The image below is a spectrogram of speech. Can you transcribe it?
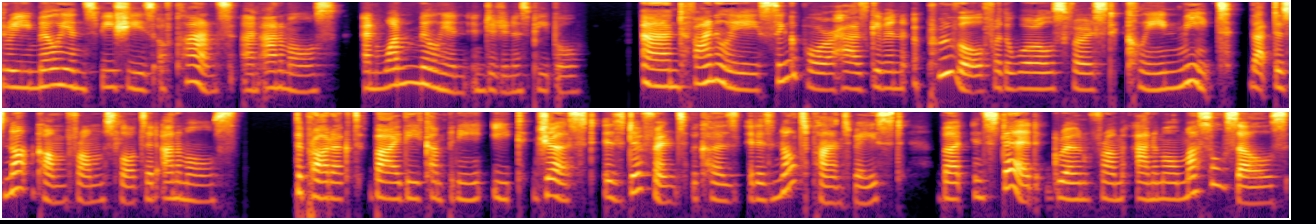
3 million species of plants and animals, and 1 million indigenous people. And finally, Singapore has given approval for the world's first clean meat that does not come from slaughtered animals. The product by the company Eat Just is different because it is not plant based, but instead grown from animal muscle cells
